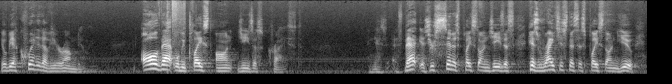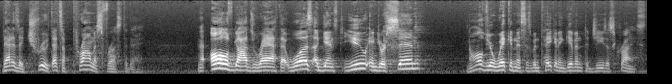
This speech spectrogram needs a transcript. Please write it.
You'll be acquitted of your wrongdoing. All of that will be placed on Jesus Christ. And as, as, that, as your sin is placed on Jesus, his righteousness is placed on you. That is a truth. That's a promise for us today. And that all of God's wrath that was against you and your sin and all of your wickedness has been taken and given to Jesus Christ.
